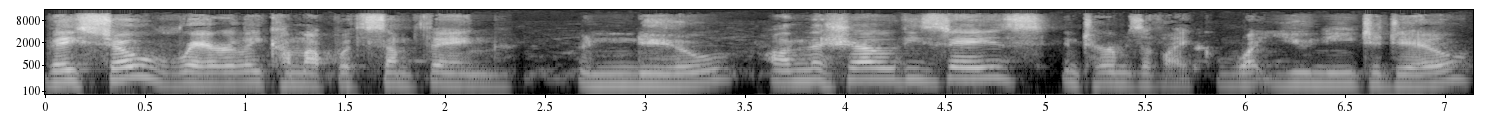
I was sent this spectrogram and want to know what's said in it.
They so rarely come up with something new on the show these days in terms of like what you need to do.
